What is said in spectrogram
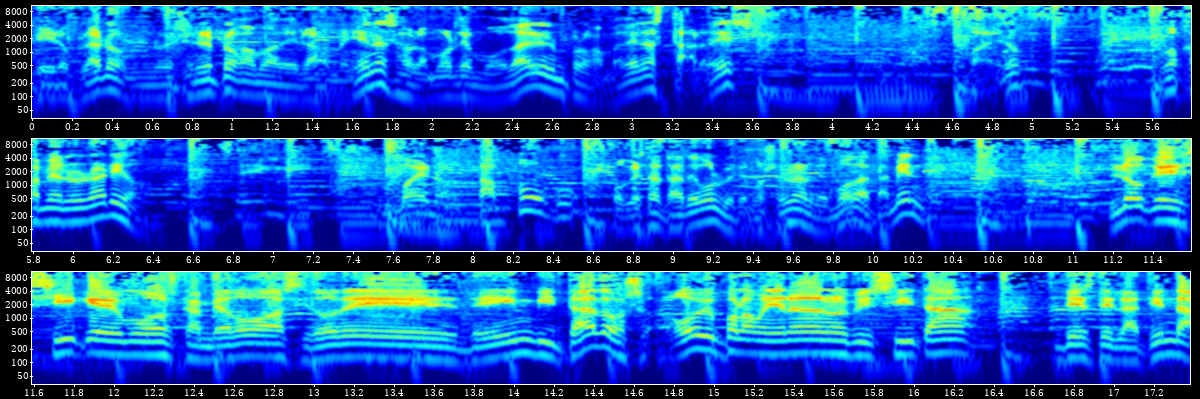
Pero claro, no es en el programa de las mañanas, hablamos de moda en el programa de las tardes. Bueno, ¿hemos cambiado el horario? Bueno, tampoco, porque esta tarde volveremos a hablar de moda también. Lo que sí que hemos cambiado ha sido de, de invitados. Hoy por la mañana nos visita desde la tienda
